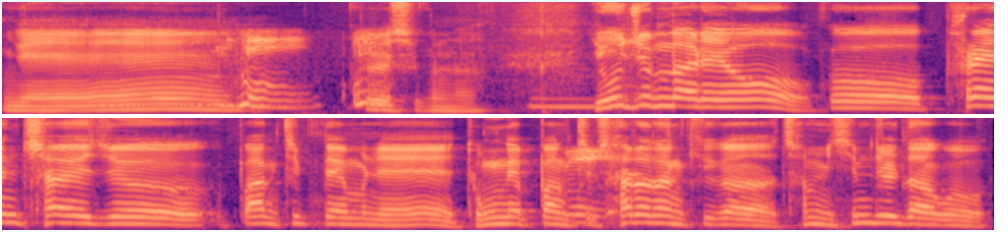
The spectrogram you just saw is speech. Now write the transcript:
네. 네. 그러시구나. 요즘 말이에요. 그 프랜차이즈 빵집 때문에 동네 빵집 네. 살아남기가 참 힘들다고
